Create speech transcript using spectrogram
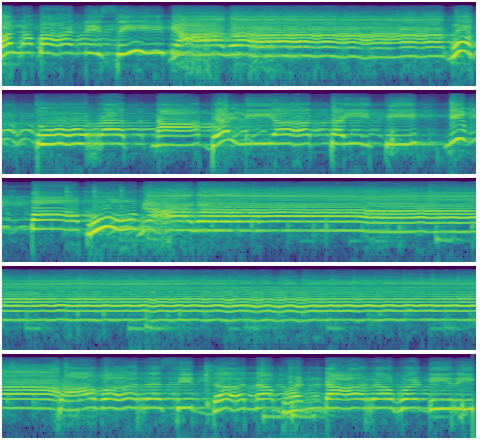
ಹೊಲಮಾನಿಸಿ ಮ್ಯಾಗ ಮುತ್ತು ರತ್ನ ಬೆಳ್ಳಿಯ ತೈತಿ ನಿಮ್ಮ ಭೂಮ್ಯಾಗ. ಸಾವರ ಸಿದ್ಧನ ಭಂಡಾರ ಹೊಡಿರಿ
